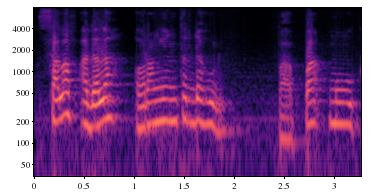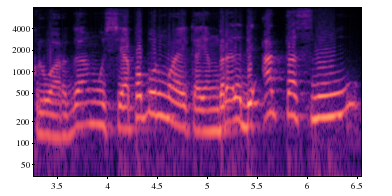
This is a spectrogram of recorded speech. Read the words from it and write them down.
salaf adalah orang yang terdahulu bapakmu, keluargamu, siapa pun mereka yang berada di atasmu,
